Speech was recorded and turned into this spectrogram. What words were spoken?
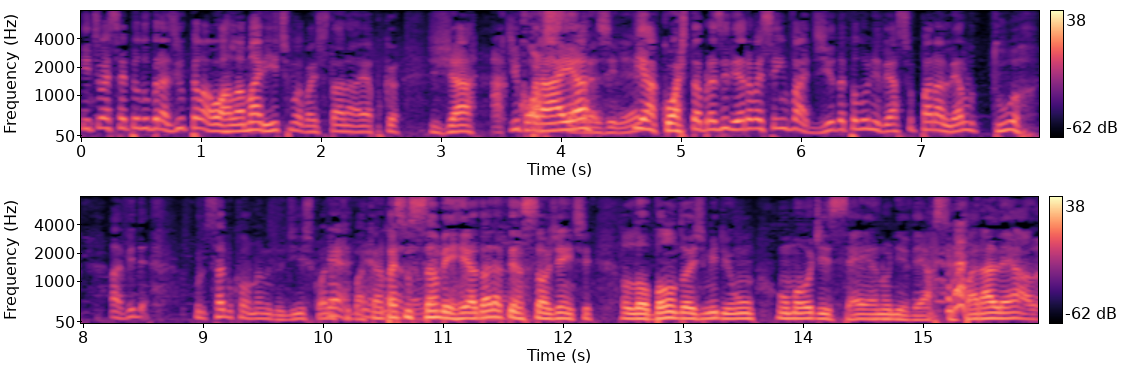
A gente vai sair pelo Brasil pela Orla Marítima, vai estar na época já de costa praia. brasileira. E a costa brasileira vai ser invadida pelo universo paralelo tour. A vida. Sabe qual é o nome do disco? Olha É, que bacana. é, Parece um manda, samba enredo. Olha atenção, gente. Lobão 2001, uma odisseia no universo paralelo.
